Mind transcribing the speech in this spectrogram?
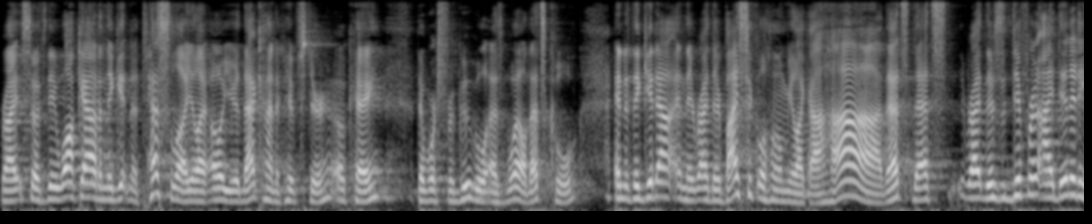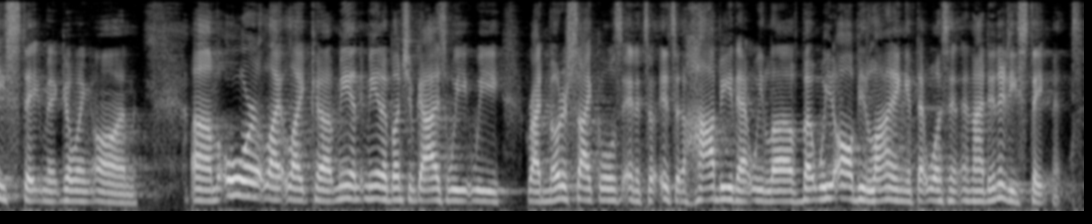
right? So if they walk out and they get in a Tesla, you're like, oh, you're that kind of hipster, okay, that works for Google as well. That's cool. And if they get out and they ride their bicycle home, you're like, aha, that's, that's, right, there's a different identity statement going on. Um, or like, like uh, me, and, me and a bunch of guys, we, we ride motorcycles and it's a, it's a hobby that we love, but we'd all be lying if that wasn't an identity statement.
